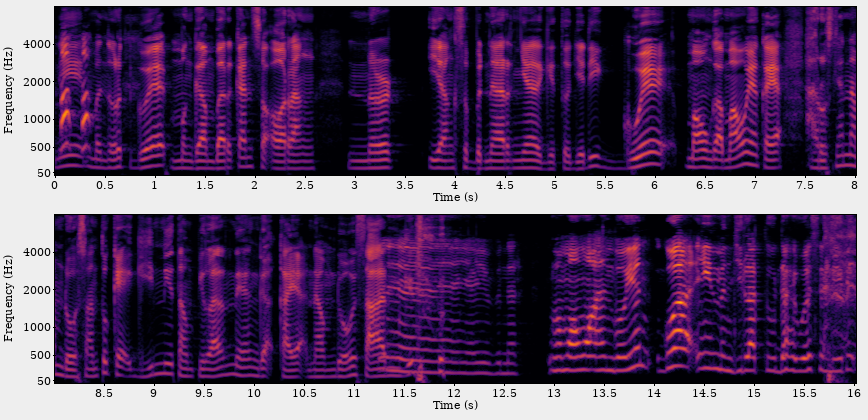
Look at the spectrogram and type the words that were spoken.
ini menurut gue menggambarkan seorang nerd yang sebenarnya gitu. Jadi gue mau nggak mau yang kayak harusnya enam dosan tuh kayak gini tampilannya nggak kayak enam dosan Eh, gitu. Iya iya benar. Ngomong-ngomong An Boyan, gue ingin menjilat ludah gue sendiri.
